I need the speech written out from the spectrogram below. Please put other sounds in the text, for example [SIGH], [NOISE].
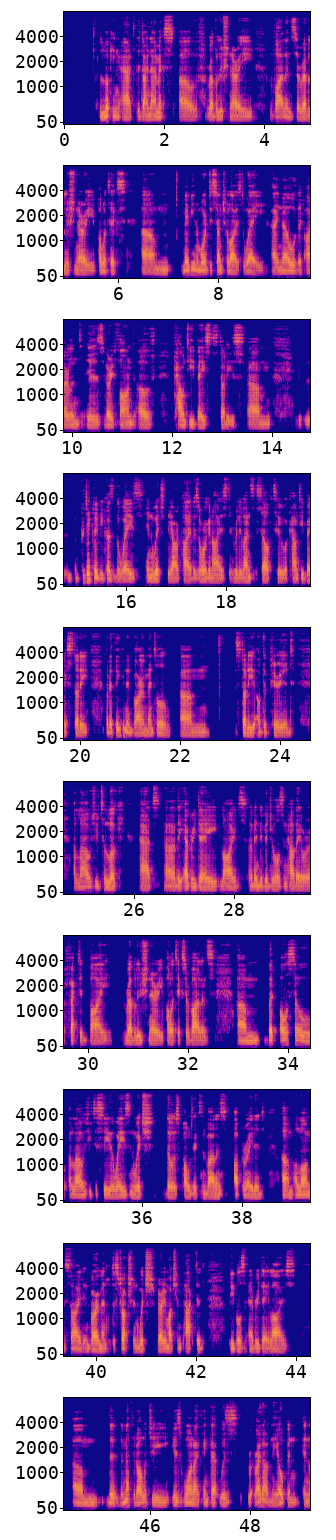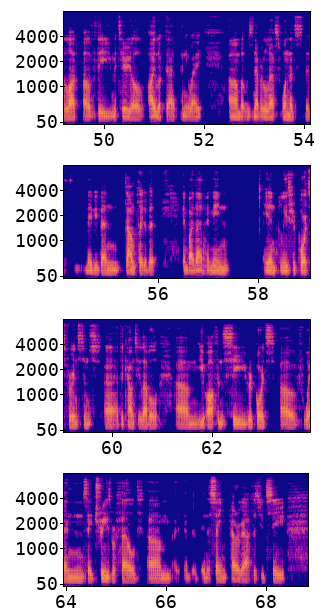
looking at the dynamics of revolutionary violence or revolutionary politics, um, maybe in a more decentralized way. I know that Ireland is very fond of county based studies, um, particularly because of the ways in which the archive is organized. It really lends itself to a county based study. But I think an environmental um, study of the period allows you to look at uh, the everyday lives of individuals and how they were affected by revolutionary politics or violence, um, but also allows you to see the ways in which those politics and violence operated um, alongside environmental destruction, which very much impacted people's everyday lives. Um, the the methodology is one I think that was right out in the open in a lot of the material I looked at anyway, um, but was nevertheless one that's that's maybe been downplayed a bit. And by that I mean in police reports, for instance, uh, at the county level, um, you often see reports of when, say, trees were felled um, in the same paragraph as you'd see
